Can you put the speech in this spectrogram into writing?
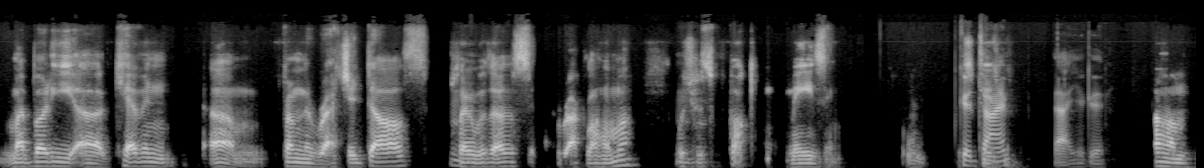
my buddy uh kevin um from the ratchet dolls play Mhm. with us at rocklahoma which Mhm. was fucking amazing Good excuse me. time. Ah, you're good. um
